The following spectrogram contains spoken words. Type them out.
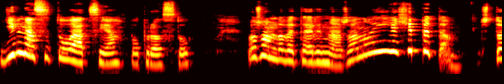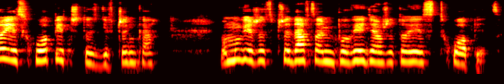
Dziwna sytuacja po prostu. Poszłam do weterynarza, no i ja się pytam, czy to jest chłopiec, czy to jest dziewczynka. Bo mówię, że sprzedawca mi powiedział, że to jest chłopiec.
